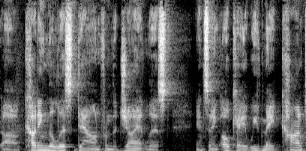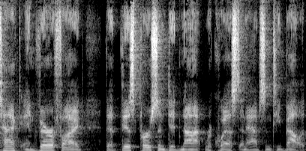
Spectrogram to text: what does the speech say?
uh, cutting the list down from the giant list and saying okay we've made contact and verified that this person did not request an absentee ballot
